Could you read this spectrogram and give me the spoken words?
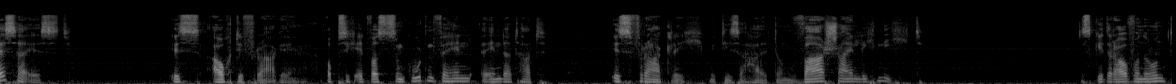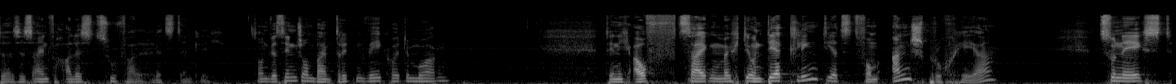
besser ist, ist auch die Frage. Ob sich etwas zum Guten verändert hat, ist fraglich mit dieser Haltung. Wahrscheinlich nicht. Es geht rauf und runter. Es ist einfach alles Zufall letztendlich. So, und wir sind schon beim dritten Weg heute Morgen, den ich aufzeigen möchte. Und der klingt jetzt vom Anspruch her zunächst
